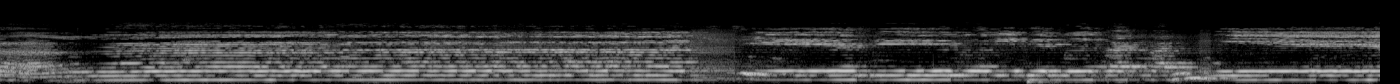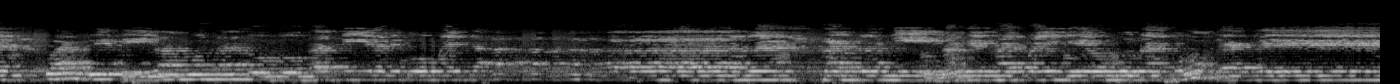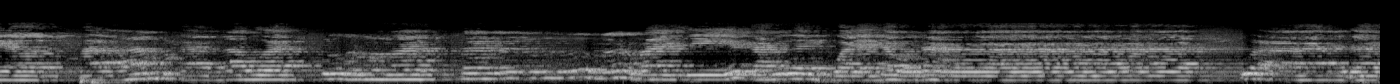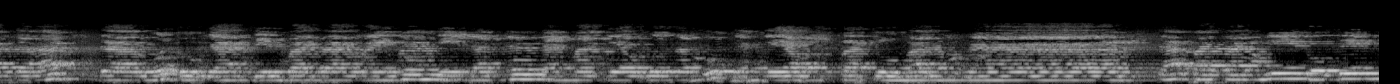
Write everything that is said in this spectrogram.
ไปทาไม่มามีดันหน้ากันมาเกี่ยวบุญนะพุทธเดวปัจจุบันนาจะปัตตานีทุกสิ่ง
